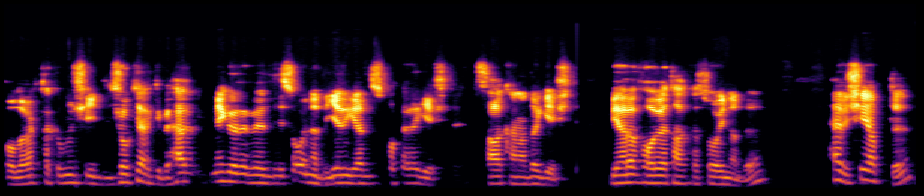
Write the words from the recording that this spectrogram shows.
olarak takımın şeydi. Joker gibi her ne görev verildiyse oynadı. Yeri geldi stopere geçti. Sağ kanada geçti. Bir ara forvet arkası oynadı. Her işi yaptı.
